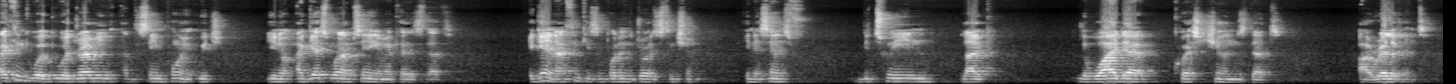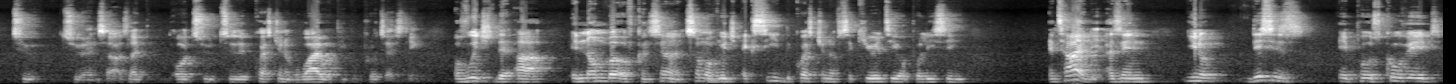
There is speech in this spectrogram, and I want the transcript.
I think we're, we're driving at the same point, which, you know, I guess what I'm saying, Emeka, is that, again, I think it's important to draw a distinction, in a sense, between, like, the wider questions that are relevant to, to EndSARS, like, or to, to the question of why were people protesting, of which there are a number of concerns, some of which exceed the question of security or policing entirely. As in, you know, this is a post-COVID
